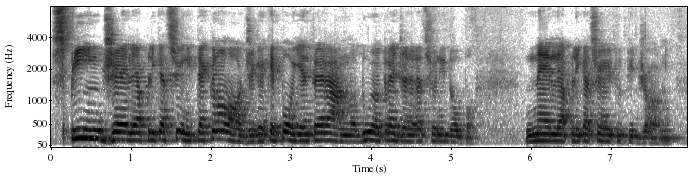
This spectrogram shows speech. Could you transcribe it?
spinge le applicazioni tecnologiche che poi entreranno due o tre generazioni dopo nelle applicazioni di tutti i giorni.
